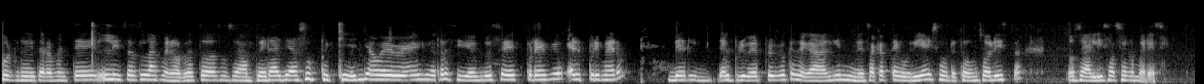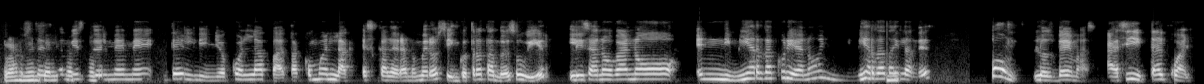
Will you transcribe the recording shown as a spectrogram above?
Porque literalmente Lisa es la menor de todas, o sea, ver allá a su pequeña bebé recibiendo ese premio, el primero, del, del primer premio que se gana alguien en esa categoría y sobre todo un solista, o sea, Lisa se lo merece. Realmente ¿Ustedes han visto el meme del niño con la pata como en la escalera número 5 tratando de subir? Lisa no ganó en ni mierda coreano, en ni mierda tailandés. ¡pum! Los ve más, así, tal cual.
